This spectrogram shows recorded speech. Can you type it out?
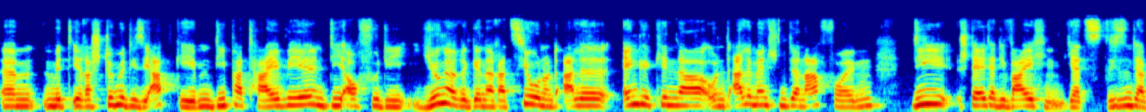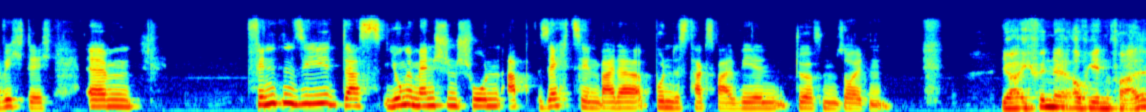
ähm, mit ihrer Stimme, die sie abgeben, die Partei wählen, die auch für die jüngere Generation und alle Enkelkinder und alle Menschen, die danach folgen, die stellt ja die Weichen jetzt. Die sind ja wichtig. Ähm, Finden Sie, dass junge Menschen schon ab 16 bei der Bundestagswahl wählen dürfen sollten? Ja, ich finde auf jeden Fall,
